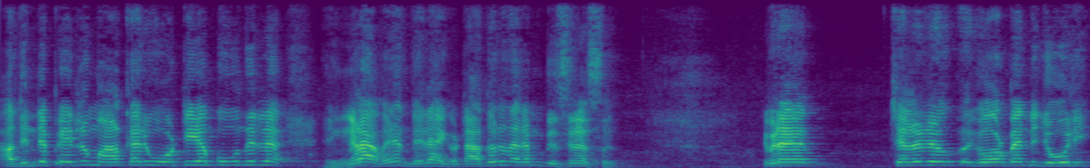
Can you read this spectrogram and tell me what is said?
അതിന്റെ പേരിലും ആൾക്കാർ വോട്ട് ചെയ്യാൻ പോകുന്നില്ല. നിങ്ങളെ അവരെന്തേലും ആയിക്കോട്ടെ. അതൊരു തരം ബിസിനസ് ഇവിടെ ചിലർ ഗവൺമെന്റ് ജോലി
